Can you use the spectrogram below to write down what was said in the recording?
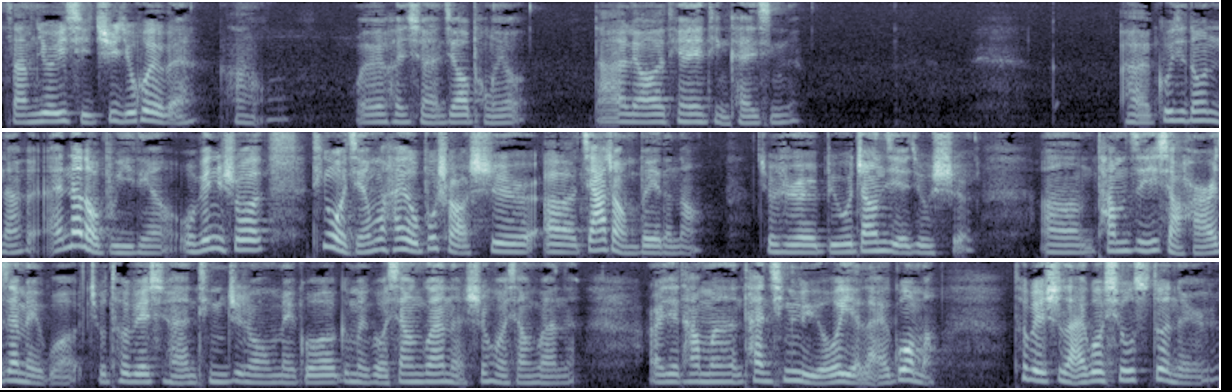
咱们就一起聚聚会呗，啊。我也很喜欢交朋友，大家聊聊天也挺开心的。呃，估计都是男粉。哎，那倒不一定。我跟你说，听我节目还有不少是呃家长辈的呢，就是比如张姐就是，嗯，他们自己小孩在美国，就特别喜欢听这种美国跟美国相关的生活相关的，而且他们探亲旅游也来过嘛，特别是来过休斯顿的人，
